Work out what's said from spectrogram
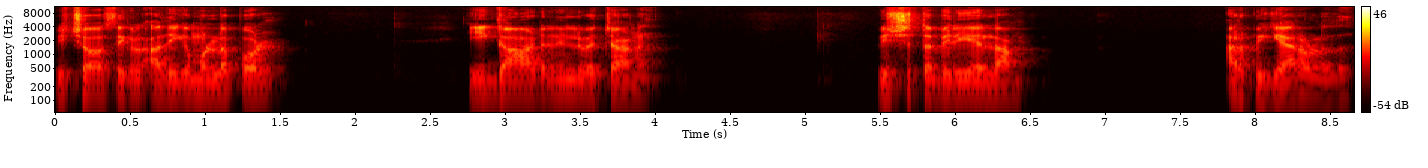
വിശ്വാസികൾ അധികമുള്ളപ്പോൾ ഈ ഗാർഡനിൽ വെച്ചാണ് വിശുദ്ധ ബലിയെല്ലാം അർപ്പിക്കാറുള്ളത്.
